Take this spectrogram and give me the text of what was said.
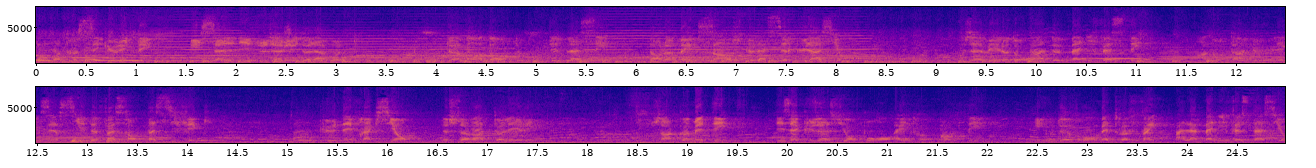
Pour votre sécurité et celle des usagers de la route, nous demandons de vous déplacer dans le même sens que la circulation. Vous avez le droit de manifester en autant que vous l'exerciez de façon pacifique. Aucune infraction ne sera tolérée. Si vous en commettez, des accusations pourront être portées et nous devrons mettre fin à la manifestation.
